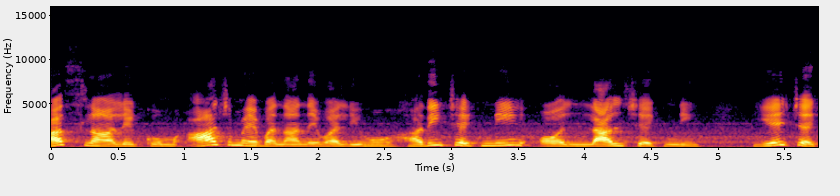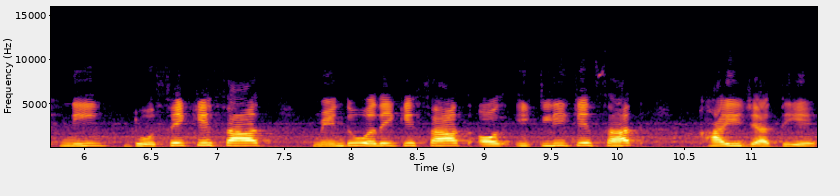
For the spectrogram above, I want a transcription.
अस्सलाम वालेकुम आज मैं बनाने वाली हूँ हरी चटनी और लाल चटनी। ये चटनी डोसे के साथ, मेंदू वड़े के साथ और इडली के साथ खाई जाती है।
